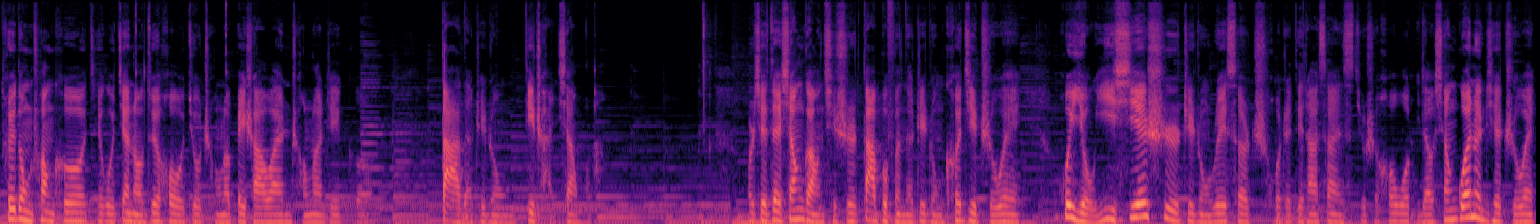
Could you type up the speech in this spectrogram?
推动创科，结果建到最后就成了贝沙湾，成了这个。大的这种地产项目了，而且在香港，其实大部分的这种科技职位会有一些是这种 research 或者 data science，就是和我比较相关的这些职位，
